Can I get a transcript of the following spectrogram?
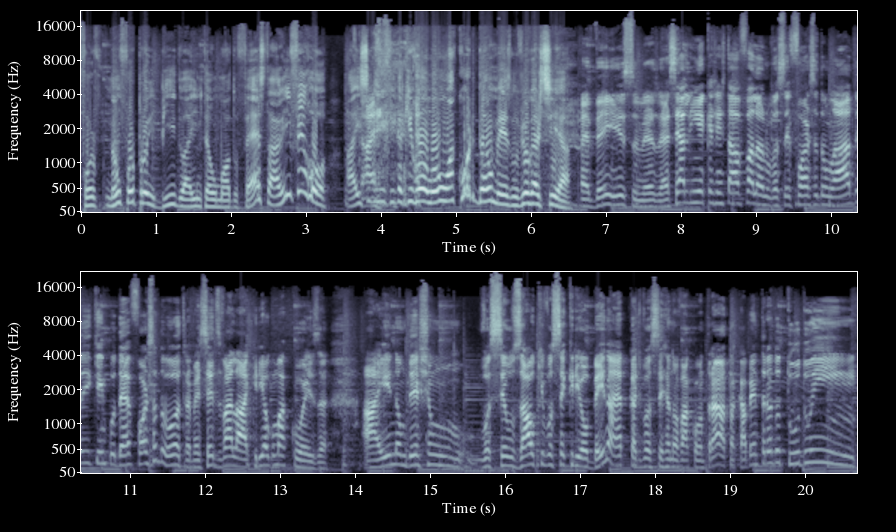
for, não for proibido aí então o modo festa, aí ferrou. Aí significa que rolou um acordão mesmo, viu, Garcia? É bem isso mesmo. Essa é a linha que a gente tava falando. Você força de um lado e quem puder força do outro. A Mercedes vai lá, cria alguma coisa. Aí não deixam você usar o que você criou bem na época de você renovar contrato, acaba entrando tudo em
